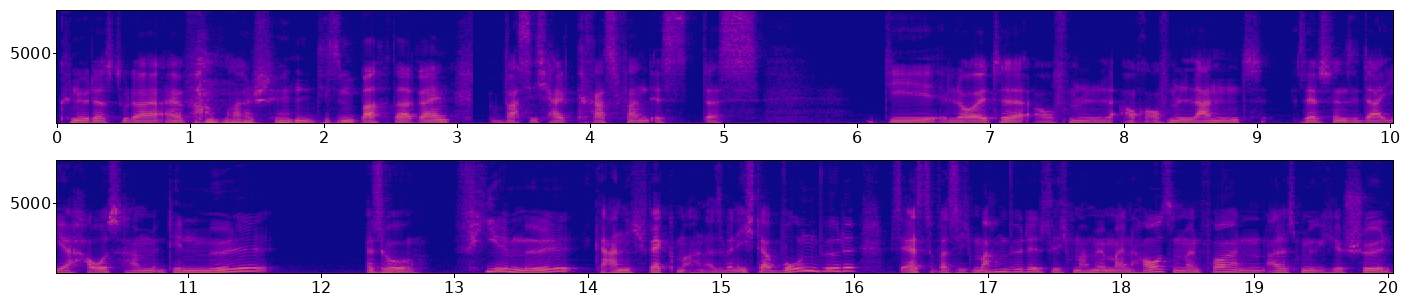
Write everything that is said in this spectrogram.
knöderst du da einfach mal schön diesen Bach da rein. Was ich halt krass fand, ist, dass die Leute auf dem, auch auf dem Land, selbst wenn sie da ihr Haus haben, den Müll, also viel Müll gar nicht wegmachen. Also wenn ich da wohnen würde, das Erste, was ich machen würde, ist, ich mache mir mein Haus und mein Vorhang und alles Mögliche schön.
